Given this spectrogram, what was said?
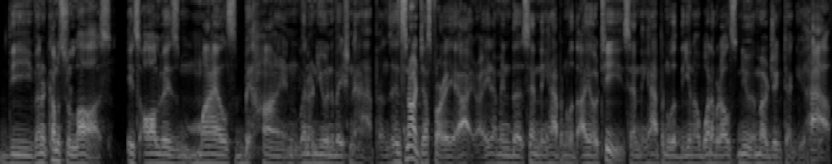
the when it comes to laws, it's always miles behind when a new innovation happens. It's not just for AI, right? I mean, the same thing happened with IoT. Same thing happened with you know whatever else new emerging tech you have.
